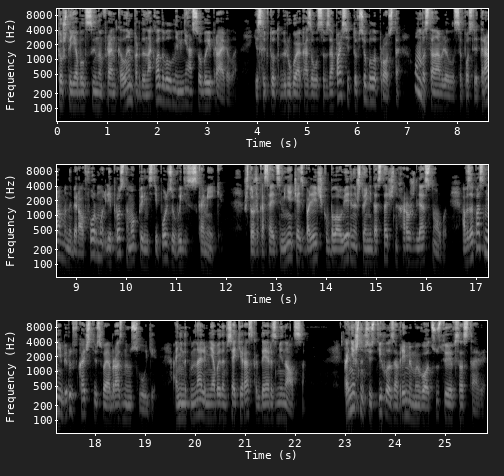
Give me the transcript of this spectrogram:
То, что я был сыном Фрэнка Лэмпорда, накладывало на меня особые правила. Если кто-то другой оказывался в запасе, то все было просто. Он восстанавливался после травмы, набирал форму или просто мог принести пользу, выйдя со скамейки. Что же касается меня, часть болельщиков была уверена, что я недостаточно хорош для основы, а в запас меня берут в качестве своеобразной услуги. Они напоминали мне об этом всякий раз, когда я разминался. Конечно, все стихло за время моего отсутствия в составе,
